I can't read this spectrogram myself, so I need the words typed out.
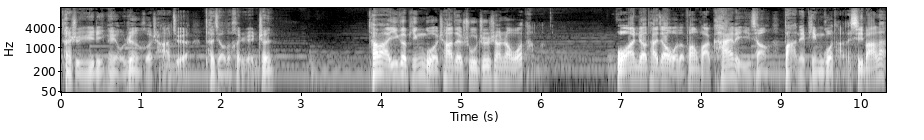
但是余力没有任何察觉，他教的很认真。他把一个苹果插在树枝上让我打，我按照他教我的方法开了一枪，把那苹果打得稀巴烂，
